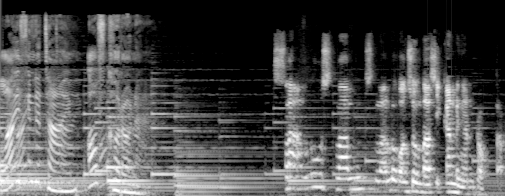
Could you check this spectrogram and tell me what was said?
Life in the time of Corona. selalu selalu selalu konsultasikan dengan dokter.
